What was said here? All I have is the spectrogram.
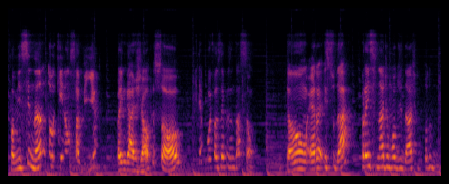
fomos ensinando todo quem não sabia para engajar o pessoal e depois fazer a apresentação. Então, era estudar para ensinar de um modo didático para todo mundo.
